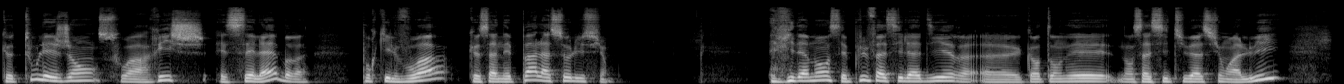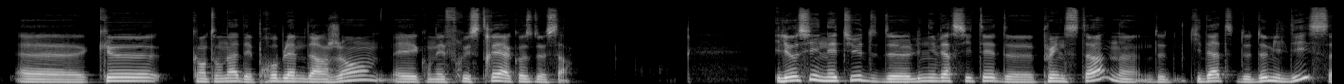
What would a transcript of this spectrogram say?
que tous les gens soient riches et célèbres pour qu'ils voient que ça n'est pas la solution. Évidemment, c'est plus facile à dire euh, quand on est dans sa situation à lui euh, que quand on a des problèmes d'argent et qu'on est frustré à cause de ça. Il y a aussi une étude de l'université de Princeton qui date de 2010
